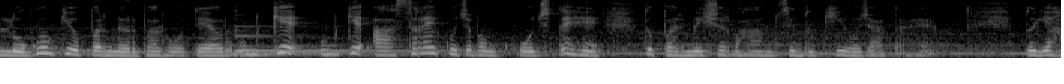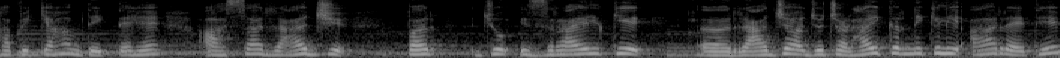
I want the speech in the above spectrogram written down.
लोगों के ऊपर निर्भर होते हैं और उनके उनके आश्रय को जब हम खोजते हैं तो परमेश्वर वहाँ हमसे दुखी हो जाता है। तो यहाँ पे क्या हम देखते हैं? आशा राज्य पर जो इसराइल के राजा जो चढ़ाई करने के लिए आ रहे थे,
